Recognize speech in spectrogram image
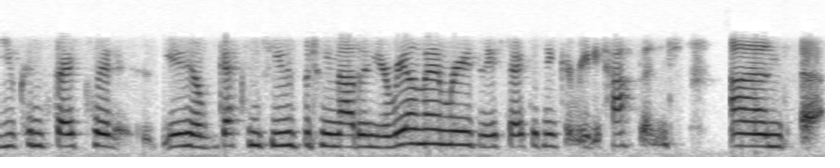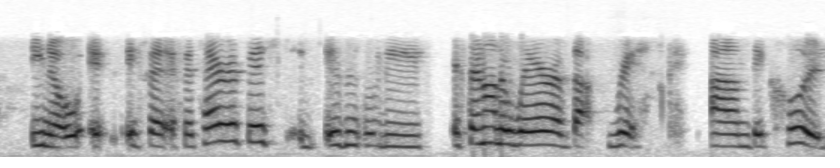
you can start to, you know, get confused between that and your real memories, and you start to think it really happened. And uh, you know, if, if, a, if a therapist isn't really, if they're not aware of that risk, um, they could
